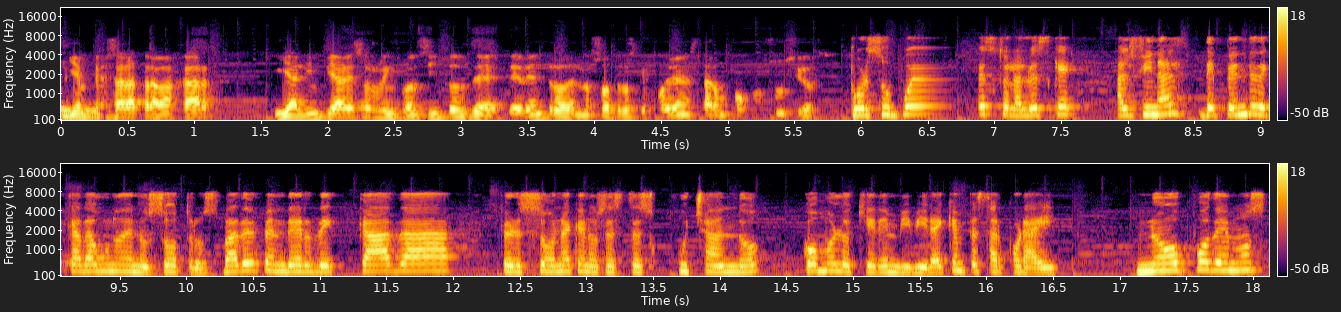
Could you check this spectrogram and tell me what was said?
Y empezar a trabajar y a limpiar esos rinconcitos de, de, dentro de nosotros que podrían estar un poco sucios. Por supuesto, Lalo, es que al final depende de cada uno de nosotros, va a depender de cada persona que nos está escuchando cómo lo quieren vivir. Hay que empezar por ahí. No podemos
